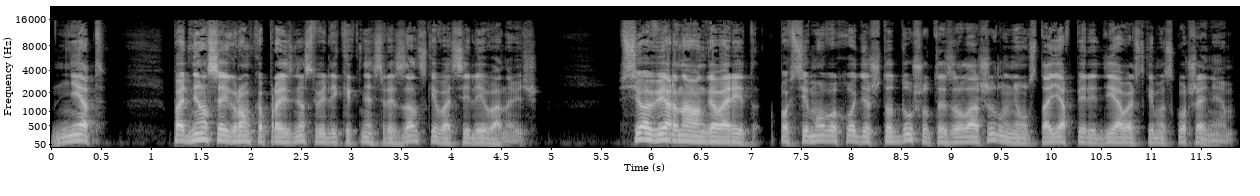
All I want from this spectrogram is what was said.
Нет. Поднялся и громко произнес великий князь Рязанский Василий Иванович. Все верно он говорит. По всему выходит, что душу ты заложил, не устояв перед дьявольским искушением.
